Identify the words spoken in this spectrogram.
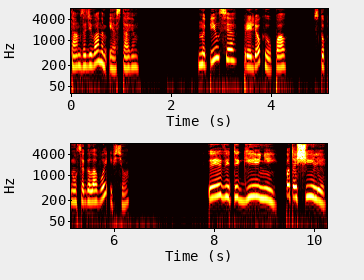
там за диваном и оставим». Напился, прилег и упал. Стукнулся головой, и все. «Эви, ты гений! Потащили!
